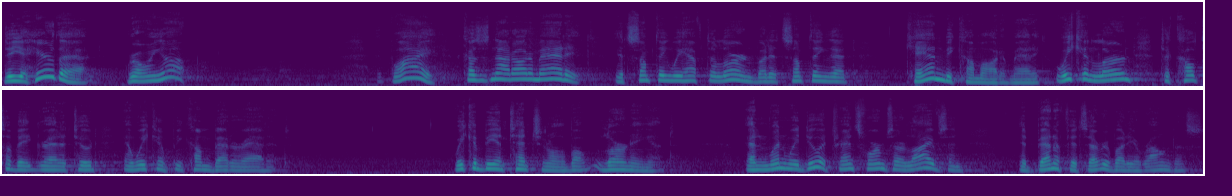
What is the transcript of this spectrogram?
Do you hear that growing up? Why? Because it's not automatic. It's something we have to learn, but it's something that can become automatic. We can learn to cultivate gratitude and we can become better at it. We can be intentional about learning it. And when we do, it transforms our lives and it benefits everybody around us.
